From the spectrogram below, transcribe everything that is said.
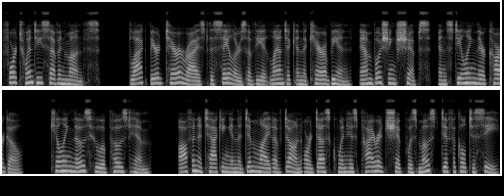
For 27 months, Blackbeard terrorized the sailors of the Atlantic and the Caribbean, ambushing ships and stealing their cargo, killing those who opposed him, often attacking in the dim light of dawn or dusk when his pirate ship was most difficult to see.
